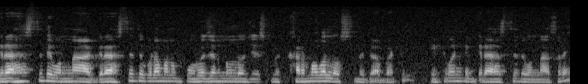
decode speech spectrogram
గ్రహస్థితి ఉన్న ఆ గ్రహస్థితి కూడా మనం పూర్వజన్మల్లో చేసుకున్న కర్మ వల్ల వస్తుంది కాబట్టి ఎటువంటి గ్రహస్థితి ఉన్నా సరే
